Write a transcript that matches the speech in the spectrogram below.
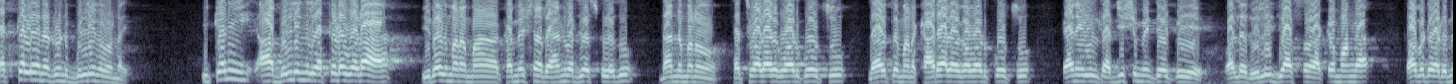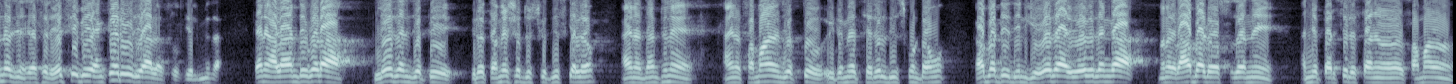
లెక్కలేనటువంటి బిల్డింగ్లు ఉన్నాయి కానీ ఆ బిల్డింగ్లు ఎక్కడ కూడా ఈరోజు మనం మా కమిషనర్ యాన్వర్ చేసుకోలేదు. దాన్ని మనం సచివాలయాలకు వాడుకోవచ్చు లేకపోతే మన కార్యాలయంగా వాడుకోవచ్చు. కానీ వీళ్ళతో అడ్జస్ట్మెంట్ అయిపోయి వాళ్ళు రిలీజ్ చేస్తున్నారు అక్రమంగా. కాబట్టి వాటి మీద అసలు ఏసీబీ ఎంక్వైరీ చేయాలి అసలు వీళ్ళ మీద. కానీ అలాంటివి కూడా లేదని చెప్పి ఈరోజు కమిషనర్ దృష్టికి తీసుకెళ్ళాం. ఆయన వెంటనే ఆయన సమాధానం చెప్తూ వీటి మీద చర్యలు తీసుకుంటాము. కాబట్టి దీనికి ఏదా ఏ విధంగా మనకు రాబడి వస్తుందని అన్ని పరిశీలిస్తానని సమాధానం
